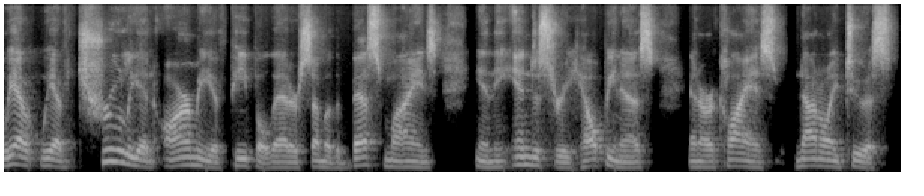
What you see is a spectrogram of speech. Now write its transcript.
we have we have truly an army of people that are some of the best minds in the industry helping us and our clients not only to us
